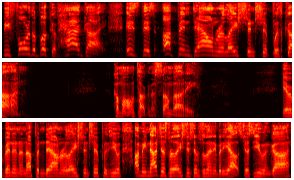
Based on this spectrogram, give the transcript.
before the book of Haggai is this up and down relationship with God. Come on, I'm talking to somebody. You ever been in an up and down relationship with you? I mean, not just relationships with anybody else, just you and God.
